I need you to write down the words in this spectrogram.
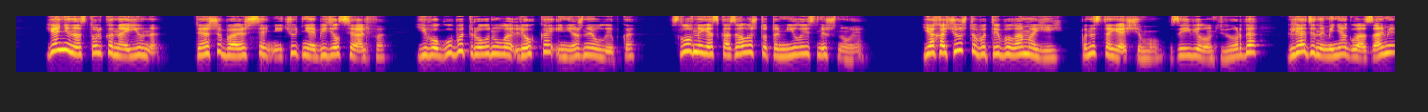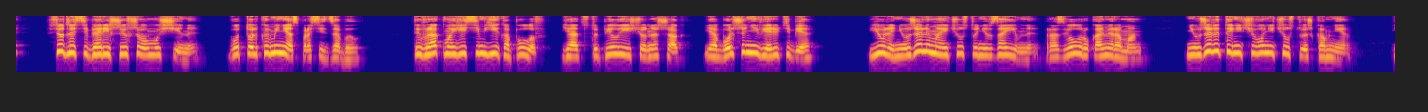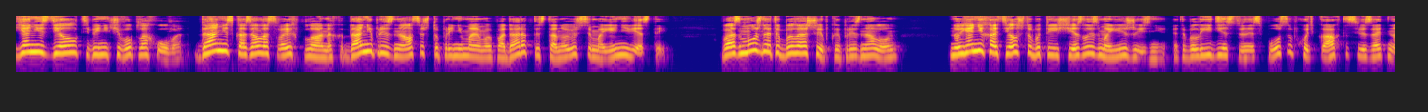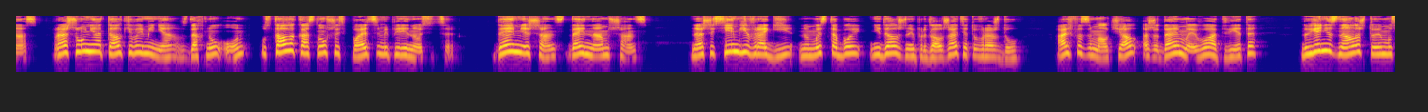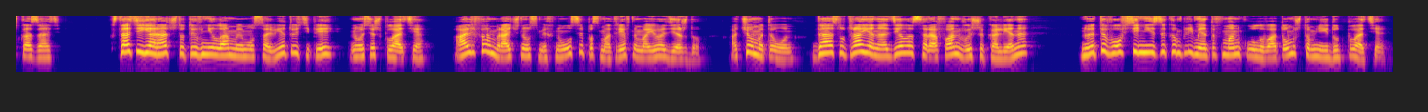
Я не настолько наивна. Ты ошибаешься, ничуть не обиделся Альфа. Его губы тронула легкая и нежная улыбка, словно я сказала что-то милое и смешное. «Я хочу, чтобы ты была моей. По-настоящему», – заявил он твердо, глядя на меня глазами, все для себя решившего мужчины. Вот только меня спросить забыл. «Ты враг моей семьи, Капулов». Я отступила еще на шаг. «Я больше не верю тебе». «Юля, неужели мои чувства невзаимны?» – развел руками Роман. «Неужели ты ничего не чувствуешь ко мне?» Я не сделал тебе ничего плохого. Да, не сказал о своих планах. Да, не признался, что, принимая мой подарок, ты становишься моей невестой. Возможно, это было ошибкой, признал он. Но я не хотел, чтобы ты исчезла из моей жизни. Это был единственный способ хоть как-то связать нас. «Прошу, не отталкивай меня», – вздохнул он, устало коснувшись пальцами переносицы. «Дай мне шанс, дай нам шанс. Наши семьи враги, но мы с тобой не должны продолжать эту вражду». Альфа замолчал, ожидая моего ответа, но я не знала, что ему сказать. «Кстати, я рад, что ты вняла моему совету и теперь носишь платье». Альфа мрачно усмехнулся, посмотрев на мою одежду. «О чем это он?» «Да, с утра я надела сарафан выше колена», но это вовсе не из-за комплиментов Манкулова о том, что мне идут платья.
